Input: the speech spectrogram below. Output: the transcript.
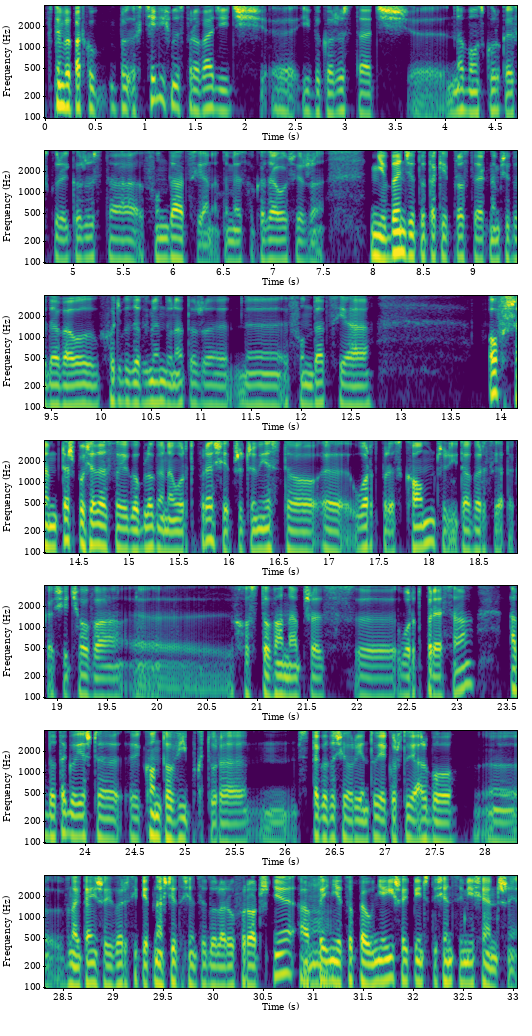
w tym wypadku chcieliśmy sprowadzić e, i wykorzystać e, nową skórkę, z której korzysta fundacja, natomiast okazało się, że nie będzie to takie proste, jak nam się wydawało, choćby ze względu na to, że e, fundacja owszem też posiada swojego bloga na WordPressie, przy czym jest to e, WordPress.com, czyli ta wersja taka sieciowa, e, hostowana przez e, WordPressa, a do tego jeszcze konto VIP, które mm, z tego co się orientuję kosztuje albo w najtańszej wersji 15 tysięcy dolarów rocznie, a w tej Mm. nieco pełniejszej 5 tysięcy miesięcznie.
